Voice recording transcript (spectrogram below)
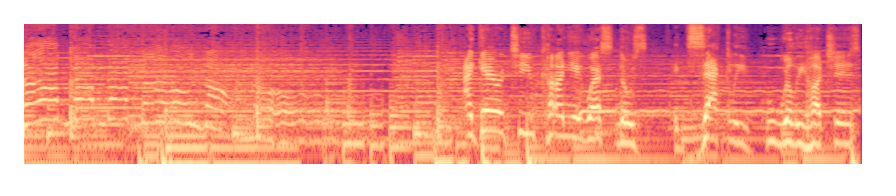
No, no, no, no, no, no. I guarantee you, Kanye West knows exactly who Willie Hutch is.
